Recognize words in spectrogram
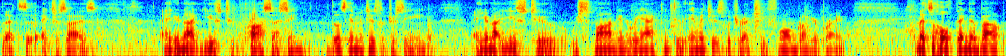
that's an exercise, and you're not used to processing those images which you're seeing, and you're not used to responding and reacting to the images which are actually formed on your brain, and that's the whole thing about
